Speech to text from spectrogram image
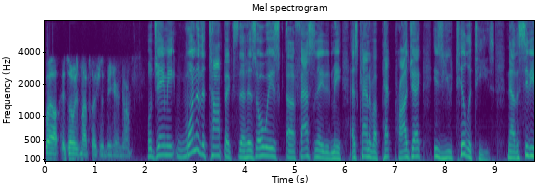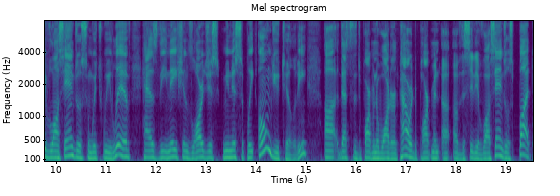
Well, it's always my pleasure to be here, Norm. Well, Jamie, one of the topics that has always uh, fascinated me as kind of a pet project is utilities. Now, the city of Los Angeles, in which we live, has the nation's largest municipally owned utility. Uh, that's the Department of Water and Power Department uh, of the city of Los Angeles. But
